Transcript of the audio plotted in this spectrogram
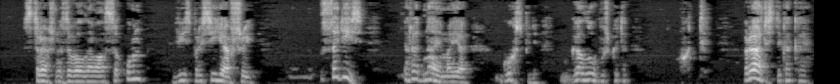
— страшно заволновался он, весь просиявший, — садись, родная моя, господи, голубушка-то, ух ты, радость-то какая!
